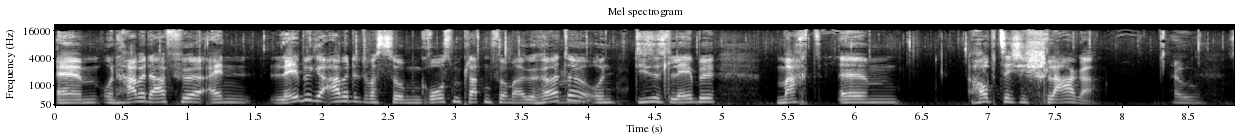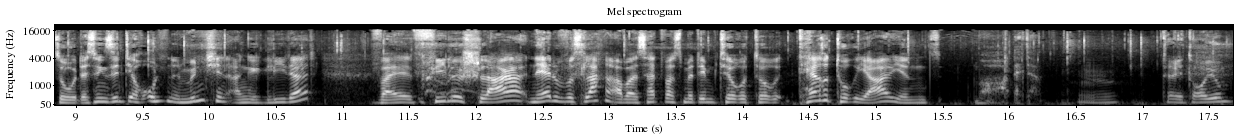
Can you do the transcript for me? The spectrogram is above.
Ähm, und habe dafür ein Label gearbeitet, was zur großen Plattenfirma gehörte. Und dieses Label macht ähm, hauptsächlich Schlager. Oh. So, deswegen sind die auch unten in München angegliedert, weil viele Schlager, naja, du wirst lachen, aber es hat was mit dem Territori Territorialien, oh, Alter, Territorium.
